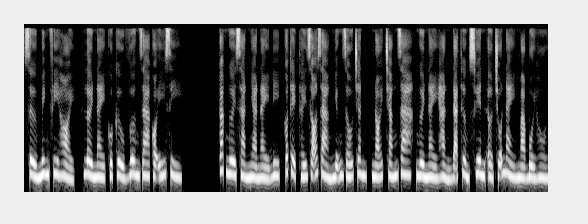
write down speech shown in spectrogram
Sử Minh Phi hỏi, lời này của cửu vương gia có ý gì? Các ngươi sàn nhà này đi, có thể thấy rõ ràng những dấu chân, nói trắng ra, người này hẳn đã thường xuyên ở chỗ này mà bồi hồi.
